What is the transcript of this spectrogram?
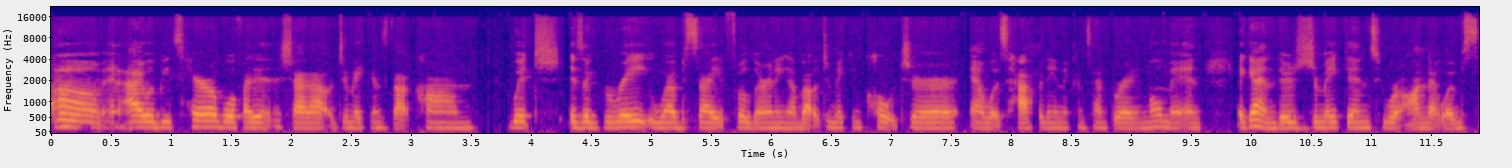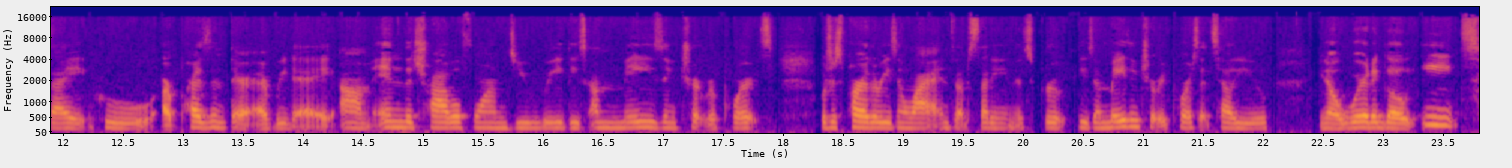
Um, and I would be terrible if I didn't shout out Jamaicans.com which is a great website for learning about Jamaican culture and what's happening in the contemporary moment. And again, there's Jamaicans who are on that website who are present there every day. Um, in the travel forums, you read these amazing trip reports, which is part of the reason why I ended up studying this group. These amazing trip reports that tell you, you know, where to go eat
